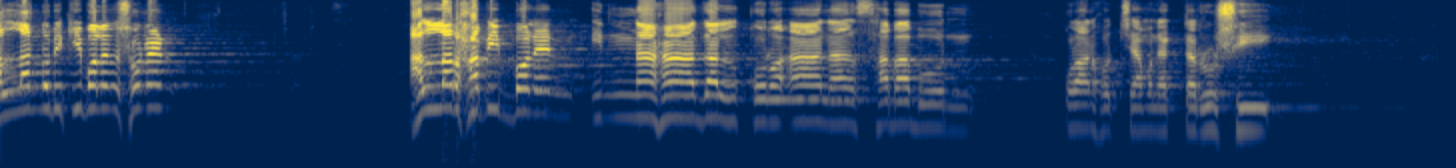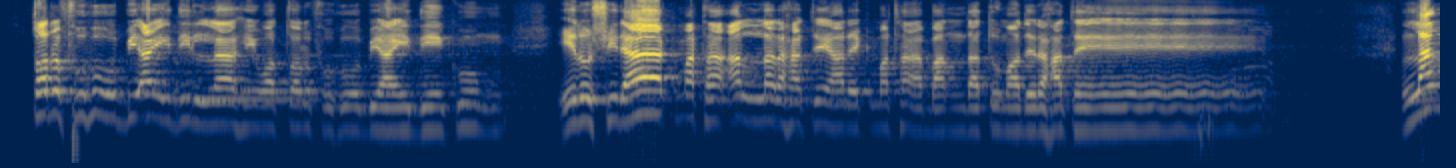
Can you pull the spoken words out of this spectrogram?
আল্লাহ নবী কি বলেন শোনেন? আল্লাহর হাবিব বলেন ইন্নাহাদাল কোরআনা সাবাবুন। কোরআন হচ্ছে এমন একটা রশি। তরফুহু বিআইদিল্লাহি ওয়া তরফুহু বিআইদিকুম। এ রশির এক মাথা আল্লাহর হাতে, আরেক মাথা বান্দা তোমাদের হাতে। লাং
